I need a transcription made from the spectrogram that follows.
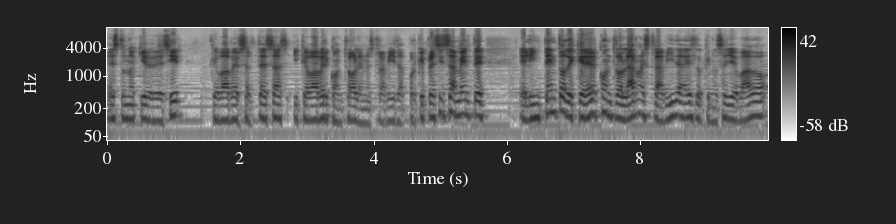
Esto no quiere decir que va a haber certezas y que va a haber control en nuestra vida, porque precisamente el intento de querer controlar nuestra vida es lo que nos ha llevado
